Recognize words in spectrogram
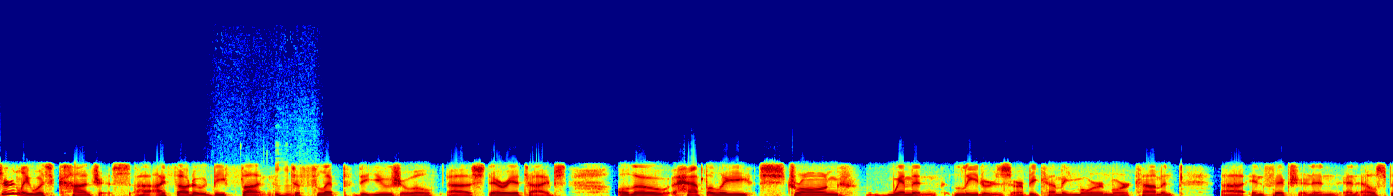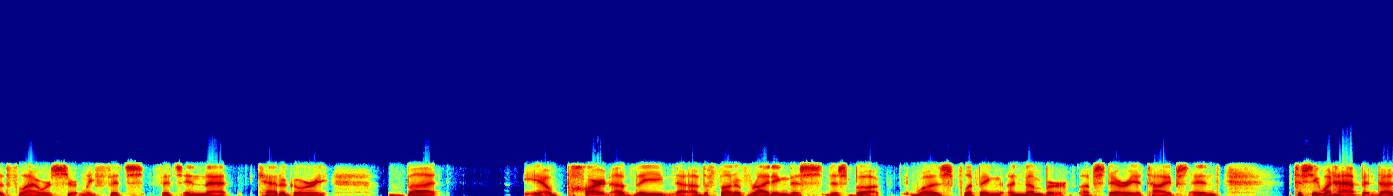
certainly was conscious. Uh, I thought it would be fun mm-hmm. to flip the usual uh, stereotypes, although happily, strong women leaders are becoming more and more common uh, in fiction, and, and Elspeth Flowers certainly fits fits in that category. But you know, part of the uh, of the fun of writing this this book was flipping a number of stereotypes and to see what happened. Uh,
